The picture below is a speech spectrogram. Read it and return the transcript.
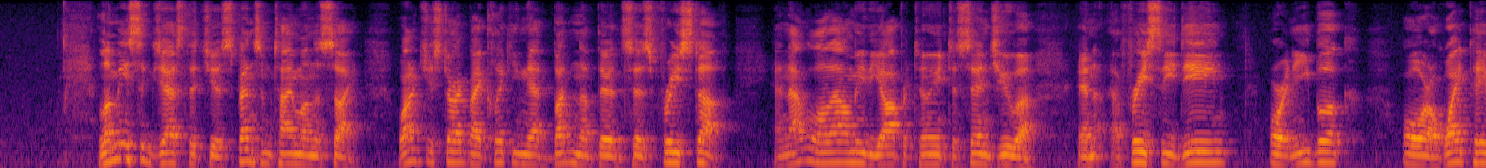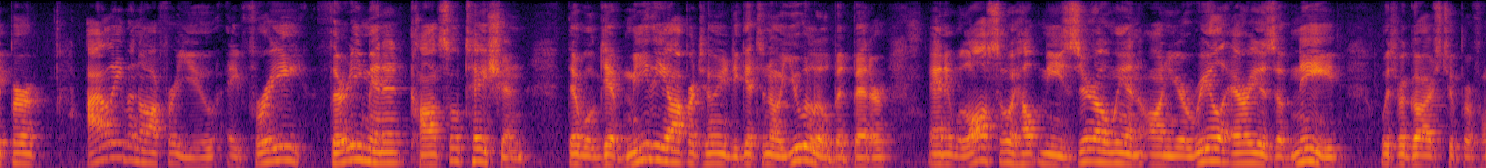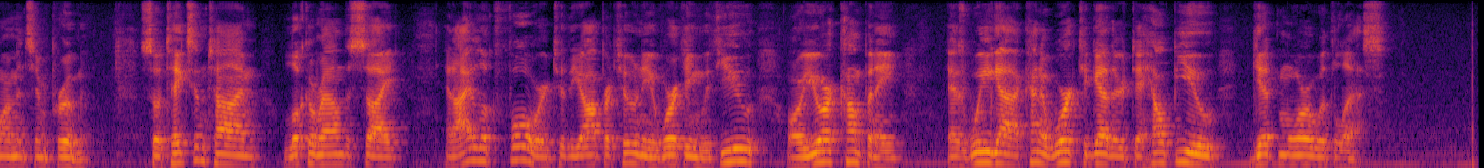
Let me suggest that you spend some time on the site. Why don't you start by clicking that button up there that says free stuff and that will allow me the opportunity to send you a, an, a free CD or an ebook or a white paper. I'll even offer you a free 30 minute consultation that will give me the opportunity to get to know you a little bit better and it will also help me zero in on your real areas of need with regards to performance improvement. So take some time, look around the site, and I look forward to the opportunity of working with you or your company as we uh, kind of work together to help you get more with less.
